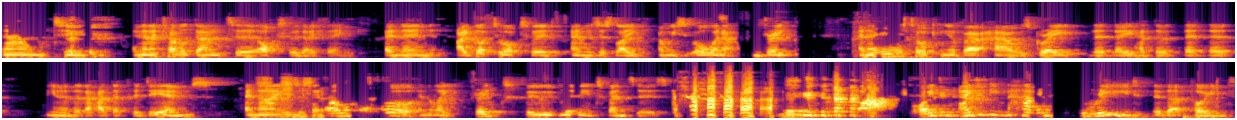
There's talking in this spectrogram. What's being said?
down to, and then I travelled down to Oxford, I think. And then I got to Oxford and was just like, and we all went out and drink, and everyone was talking about how it was great that they had the that that you know that they had their per diems, and I was just like, oh, that? And like drinks, food, living expenses. I didn't I didn't even have anything to read at that point.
